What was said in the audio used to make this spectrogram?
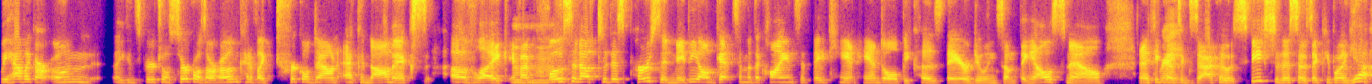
we have like our own, like in spiritual circles, our own kind of like trickle down economics of like, if mm-hmm. I'm close enough to this person, maybe I'll get some of the clients that they can't handle because they are doing something else now. And I think right. that's exactly what speaks to this. So it's like people are like, yeah,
